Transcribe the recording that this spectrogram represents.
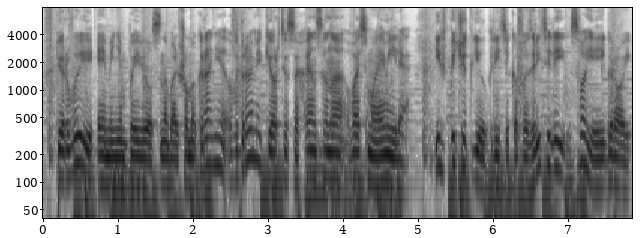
Впервые Эминем появился на большом экране в драме Кертиса Хэнсона «Восьмая миля» и впечатлил критиков и зрителей своей игрой.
